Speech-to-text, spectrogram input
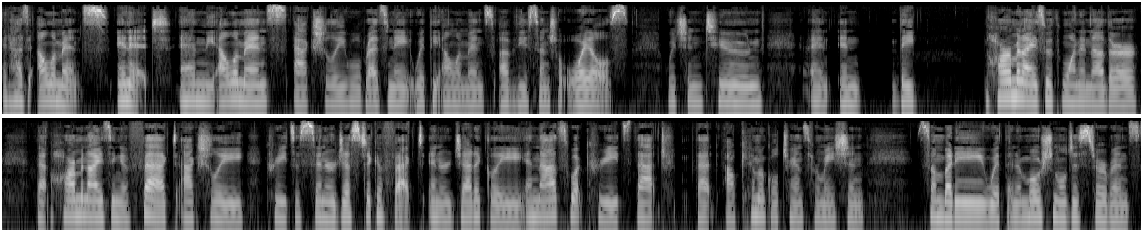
it has elements in it, and the elements actually will resonate with the elements of the essential oils, which in tune and, and they harmonize with one another. That harmonizing effect actually creates a synergistic effect energetically, and that's what creates that that alchemical transformation somebody with an emotional disturbance,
